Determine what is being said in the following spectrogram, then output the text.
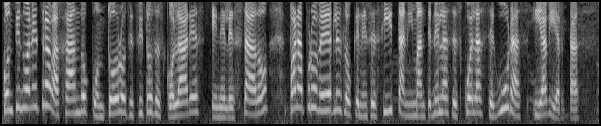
Continuaré trabajando con todos los distritos escolares en el estado para proveerles lo que necesitan y mantener las escuelas seguras y abiertas.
